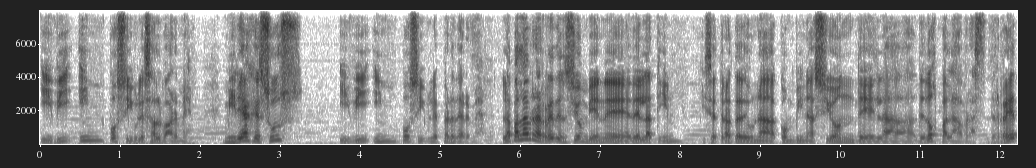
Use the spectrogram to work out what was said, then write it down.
y vi imposible salvarme. Miré a Jesús y vi imposible perderme. La palabra redención viene del latín y se trata de una combinación de, la, de dos palabras, red,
